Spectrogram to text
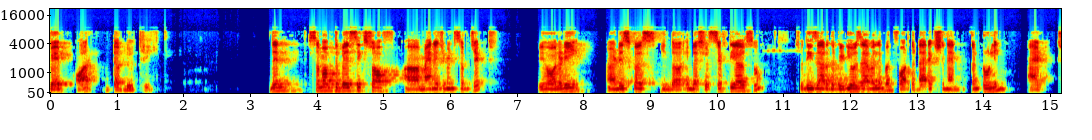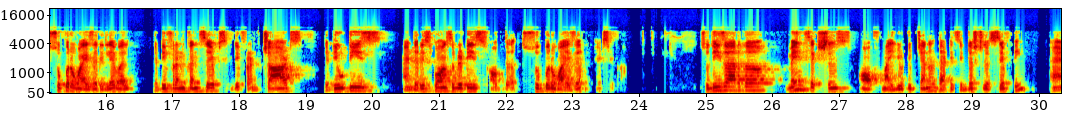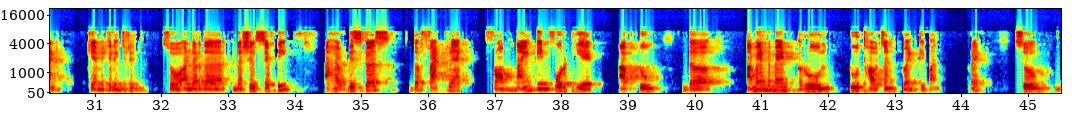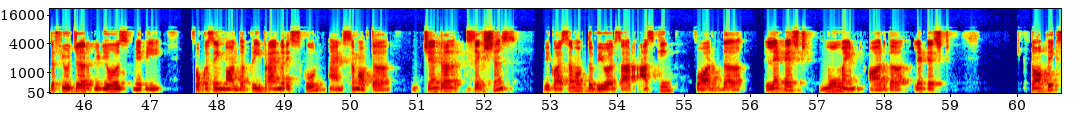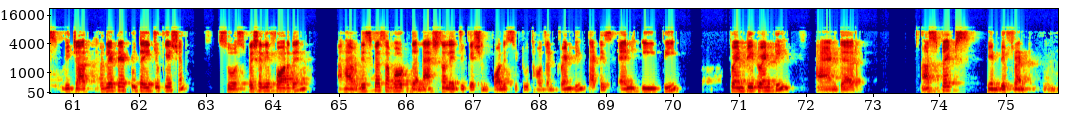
Web or W3. Then some of the basics of uh, management subject we have already uh, discussed in the industrial safety also. So these are the videos available for the direction and controlling at supervisory level, the different concepts, different charts, the duties and the responsibilities of the supervisor, etc. So these are the main sections of my YouTube channel that is industrial safety and chemical engineering. So under the industrial safety, I have discussed the Factory Act from 1948 up to the Amendment Rule 2021, right? So the future videos may be focusing on the pre-primary school and some of the general sections because some of the viewers are asking for the latest movement or the latest topics which are related to the education. So especially for them, I have discussed about the National Education Policy 2020 that is NEP 2020 and their aspects in different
